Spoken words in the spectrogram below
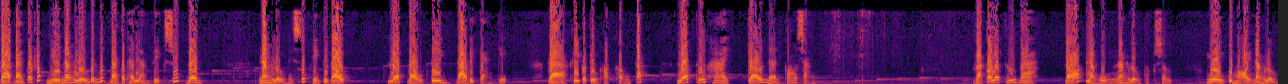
và bạn có rất nhiều năng lượng đến mức bạn có thể làm việc suốt đêm. Năng lượng này xuất hiện từ đâu? Lớp đầu tiên đã bị cạn kiệt. Và khi có trường hợp khẩn cấp, lớp thứ hai trở nên có sẵn. Và có lớp thứ ba, đó là nguồn năng lượng thực sự, nguồn của mọi năng lượng.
